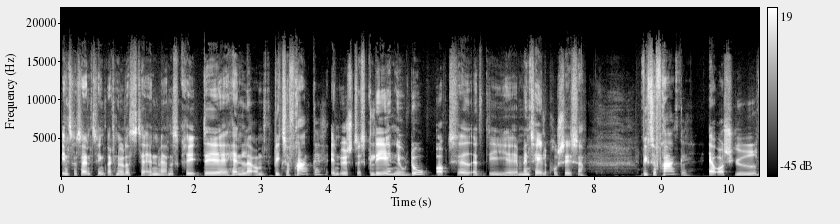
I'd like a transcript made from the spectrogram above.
interessant ting, der knytter sig til 2. verdenskrig, det handler om Viktor Frankl, en østrisk læge, neurolog, optaget af de øh, mentale processer. Viktor Frankl er også jøde,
